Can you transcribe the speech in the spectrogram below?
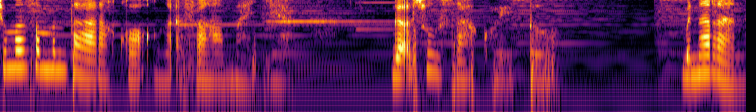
cuman sementara kok nggak selamanya. Nggak susah kok itu. Beneran.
